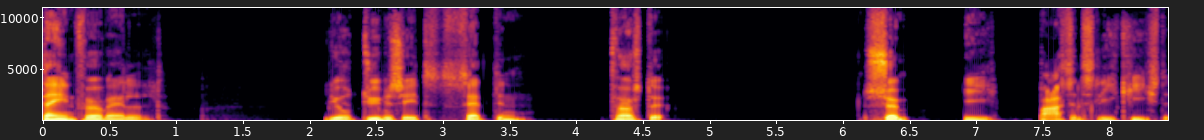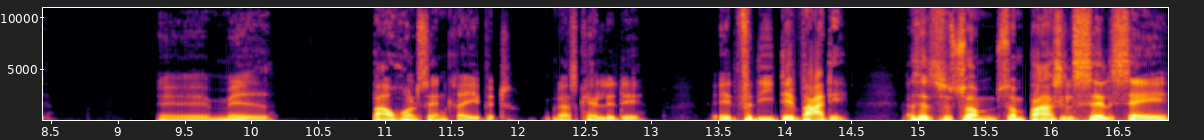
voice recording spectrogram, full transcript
dagen før valget jo dybest set satte den første søm i Barsels kiste øh, med bagholdsangrebet, lad os kalde det det. Et, fordi det var det. Altså, som, som Barsel selv sagde,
